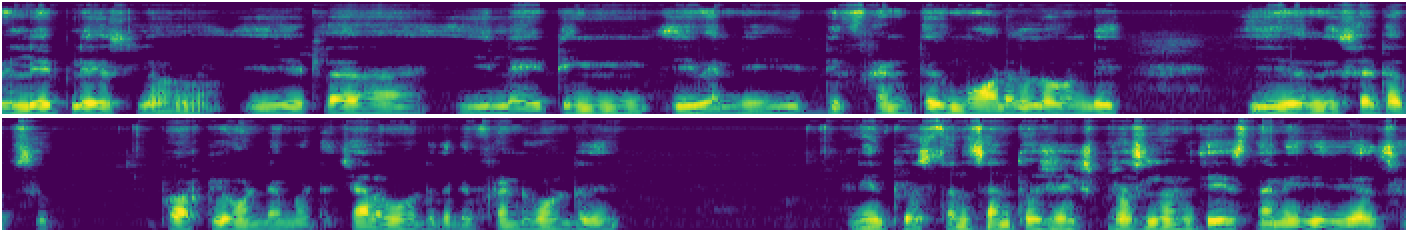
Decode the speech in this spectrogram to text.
వెళ్ళే ప్లేస్లో ఈ ఇట్లా ఈ లైటింగ్ ఇవన్నీ డిఫరెంట్ మోడల్లో ఉండి ఇవన్నీ సెటప్స్ పార్క్లో ఉంటాయి అన్నమాట చాలా బాగుంటుంది డిఫరెంట్గా ఉంటుంది. నేను ప్రస్తుతం సంతోష ఎక్స్ప్రెస్లో తీస్తున్నాను ఈ విజువల్స్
